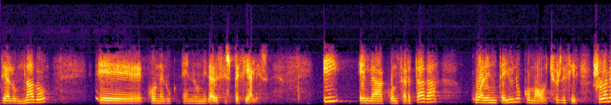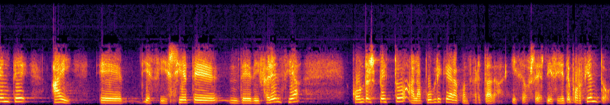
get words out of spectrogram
de alumnado eh, en unidades especiales. Y en la concertada, 41,8. Es decir, solamente hay 17 eh, de diferencia con respecto a la pública y a la concertada. Y dice, o sea, es 17%.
